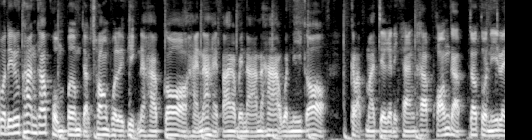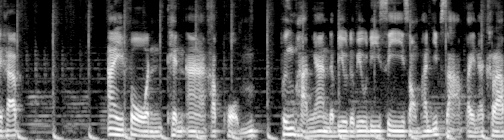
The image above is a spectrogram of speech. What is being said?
วัสดีทุกท่านครับ ผมเปิมจากช่องโพลิพิกนะครับก็หายหน้าหายตากันไปนานนะฮะวันนี้ก็กลับมาเจอกันอีกครั้งครับ พร้อมกับเจ้าตัวนี้เลยครับ iPhone 10R ครับผม เพิ่งผ่านงาน WWDC 2023 ไปนะครับ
